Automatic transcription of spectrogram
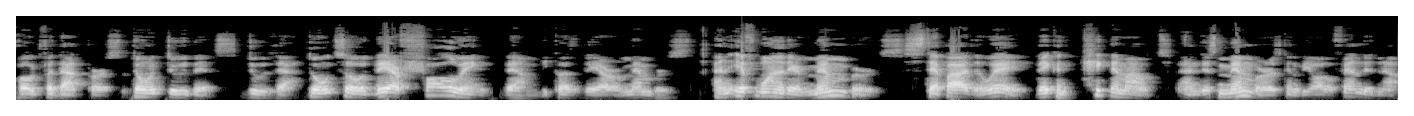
vote for that person. Don't do this, do that. Don't. So they are following them because they are members. And if one of their members step out of the way, they can kick them out. And this member is going to be all offended now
